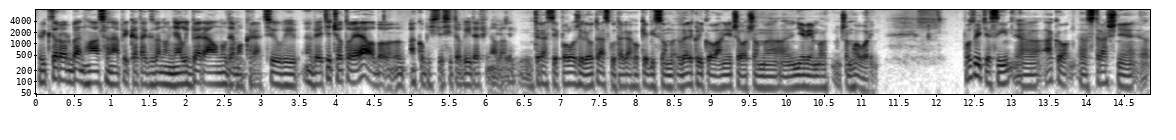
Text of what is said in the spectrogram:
Viktor Orbán hlása napríklad tzv. neliberálnu demokraciu. Vy viete, čo to je, alebo ako by ste si to vydefinovali? Teraz ste položili otázku tak, ako keby som verklikoval niečo, o čom e, neviem, o čom hovorím. Pozrite si, e, ako strašne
